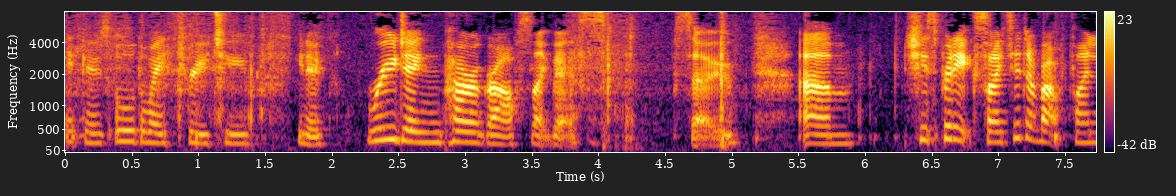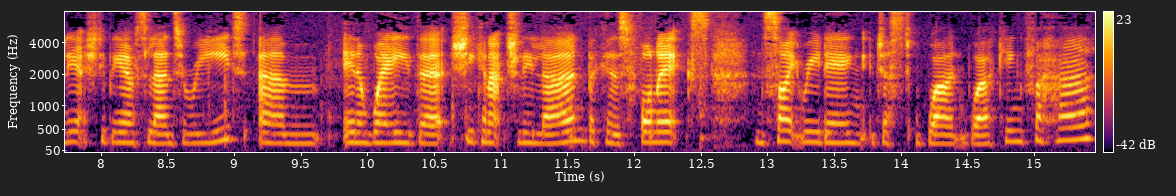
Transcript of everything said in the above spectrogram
it goes all the way through to you know reading paragraphs like this. So um, she's pretty excited about finally actually being able to learn to read um, in a way that she can actually learn because phonics and sight reading just weren't working for her.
